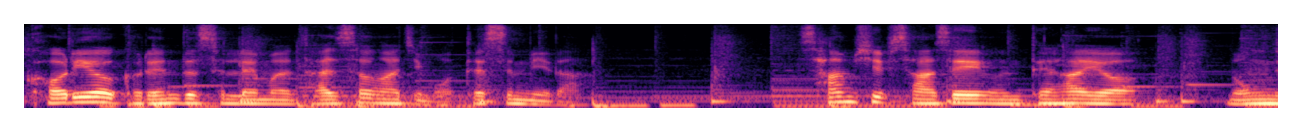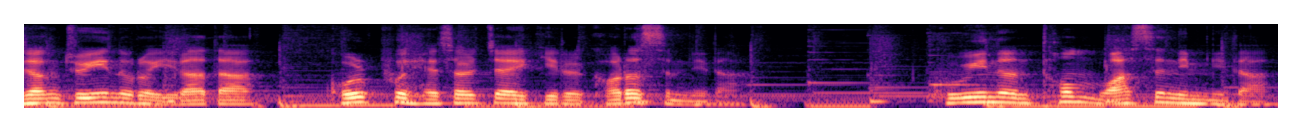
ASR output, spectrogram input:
커리어 그랜드 슬램을 달성하지 못했습니다. 34세에 은퇴하여 농장 주인으로 일하다 골프 해설자의 길을 걸었습니다. 9위는 톰 왓슨입니다.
